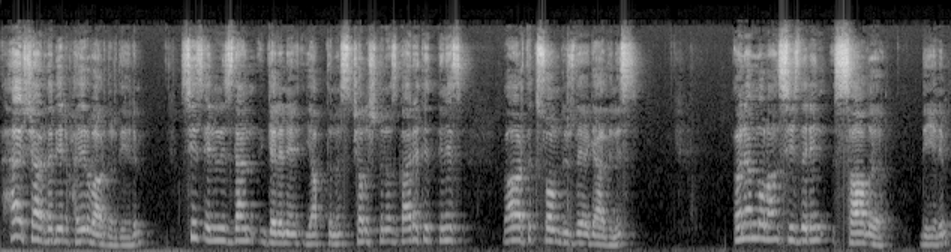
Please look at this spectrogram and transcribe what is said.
Her şerde bir hayır vardır diyelim. Siz elinizden geleni yaptınız, çalıştınız, gayret ettiniz ve artık son düzlüğe geldiniz. Önemli olan sizlerin sağlığı diyelim.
